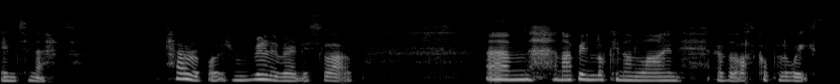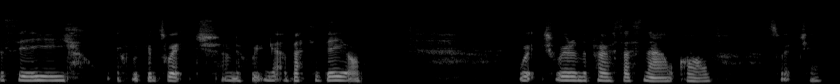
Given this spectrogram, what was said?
internet. It's terrible, it's really really slow. Um, and I've been looking online over the last couple of weeks to see if we can switch and if we can get a better deal. Which we're in the process now of switching.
